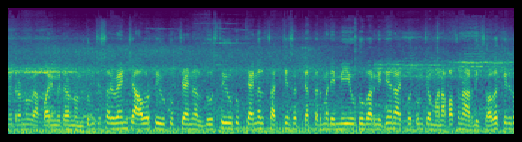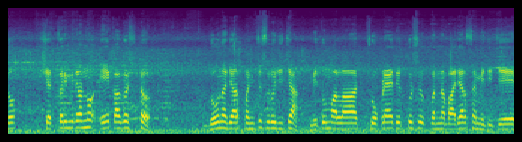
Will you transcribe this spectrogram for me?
मित्रांनो व्यापारी मित्रांनो मी तुमच्या सर्वांचे आवडते YouTube channel Dost YouTube channel सातशे सत्याहत्तरमध्ये मी यूट्यूबर नितीन राजपूत तुमच्या मनापासून हार्दिक स्वागत करीतो. शेतकरी मित्रांनो एक ऑगस्ट दोन हजार पंचवीस रोजीच्या मी तुम्हाला चोपड्या येथील कृषी उत्पन्न बाजार समितीचे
